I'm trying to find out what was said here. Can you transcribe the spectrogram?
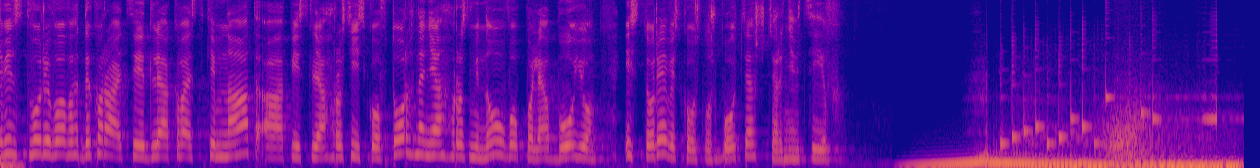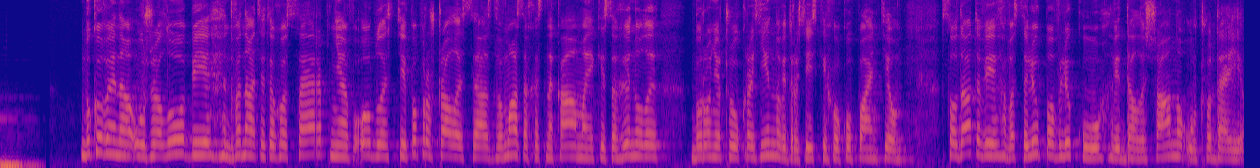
Він створював декорації для квест-кімнат, а після російського вторгнення розміновував поля бою. Історія військовослужбовця з Чернівців. Буковина у жалобі 12 серпня в області попрощалася з двома захисниками, які загинули, боронячи Україну від російських окупантів. Солдатові Василю Павлюку віддали шану у Чудеї.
